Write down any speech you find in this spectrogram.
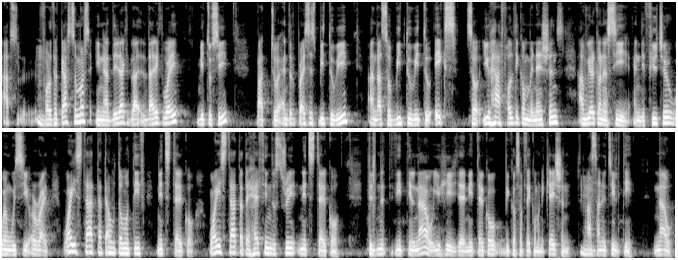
Absolutely. Mm. For the customers in a direct, direct way, B2C, but to enterprises B2B and also B2B to X. So you have all the combinations and we are going to see in the future when we see, all right, why is that that automotive needs telco? Why is that that the health industry needs telco? Till, till now, you hear they need telco because of the communication mm. as an utility. Now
